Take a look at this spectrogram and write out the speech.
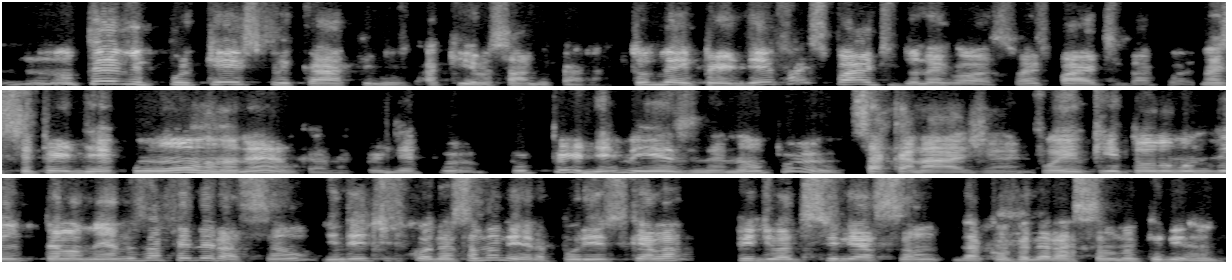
não teve por que explicar aquilo, aquilo, sabe, cara? Tudo bem, perder faz parte do negócio, faz parte da coisa. Mas você perder com honra, né, cara? Perder por, por perder mesmo, né? Não por sacanagem, né? Foi o que todo mundo, pelo menos a federação, identificou dessa maneira. Por isso que que ela pediu a desfiliação da confederação naquele ano,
